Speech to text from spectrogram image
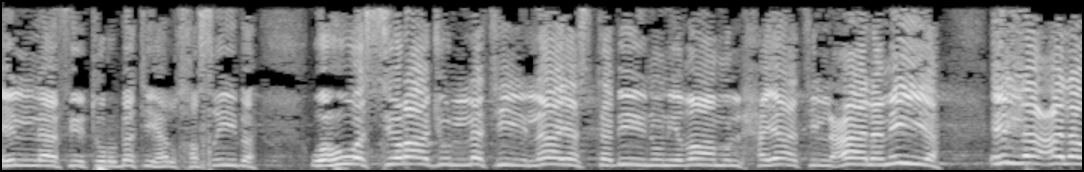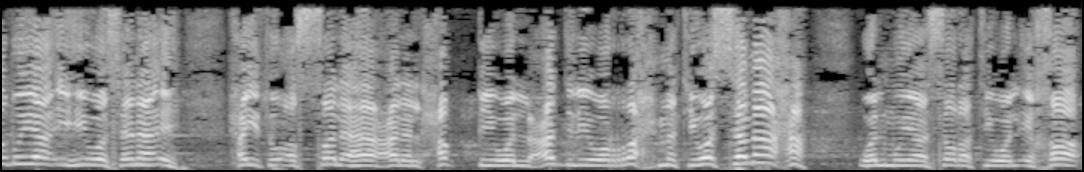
إلا في تربتها الخصيبة وهو السراج التي لا يستبين نظام الحياة العالمية إلا على ضيائه وسنائه حيث أصلها على الحق والعدل والرحمة والسماحة والمياسرة والإخاء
